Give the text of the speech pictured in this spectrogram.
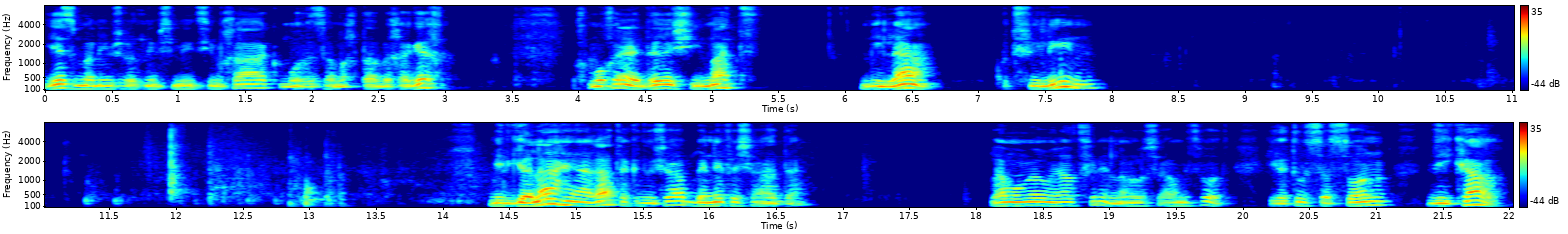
יש זמנים שנותנים שמחה, כמו ושמחת בחגיך. וכמו כן על ידי רשימת מילה ותפילין, מתגלה הערת הקדושה בנפש האדם. למה אומר מילה ותפילין? למה לא שאר המצוות? כי כתוב ששון ועיקר.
